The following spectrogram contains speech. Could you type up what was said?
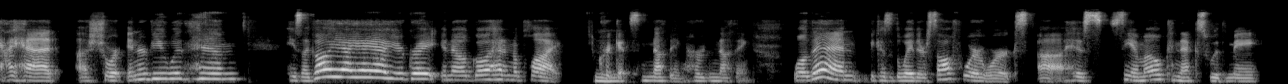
I had a short interview with him. He's like, "Oh yeah, yeah, yeah, you're great. You know, go ahead and apply." Mm-hmm. Crickets, nothing, heard nothing. Well, then because of the way their software works, uh, his CMO connects with me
